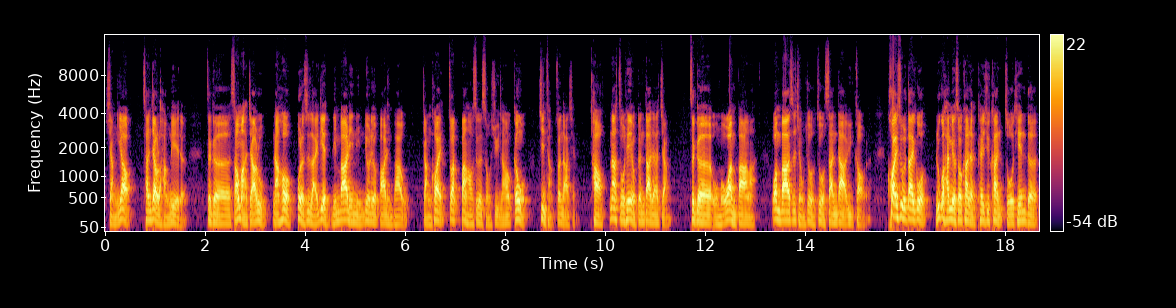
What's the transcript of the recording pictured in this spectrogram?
想要参加我的行列的。这个扫码加入，然后或者是来电零八零零六六八零八五，赶快赚办好这个手续，然后跟我进场赚大钱。好，那昨天有跟大家讲这个我们万八嘛，万八之前我就有做三大预告了，快速的带过。如果还没有收看的，可以去看昨天的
